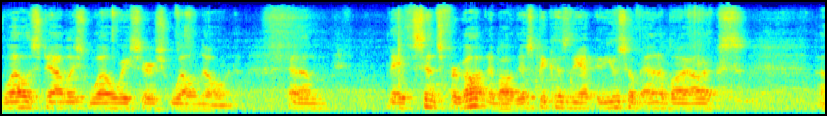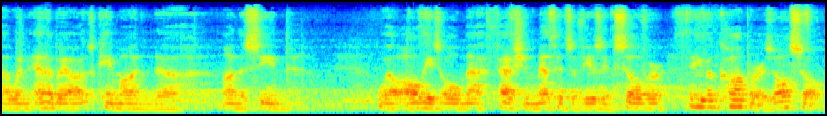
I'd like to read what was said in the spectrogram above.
Well established, well researched, well known. Um, they've since forgotten about this because the the use of antibiotics, uh, when antibiotics came on, uh, on the scene, well, all these old-fashioned methods of using silver, and even copper is also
